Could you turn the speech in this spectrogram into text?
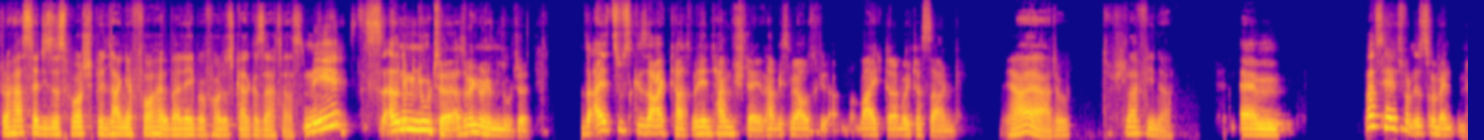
du hast ja dieses Wortspiel lange vorher überlegt, bevor du es gerade gesagt hast. Nee, also eine Minute, also wirklich nur eine Minute. Also als du es gesagt hast mit den Tankstellen, habe ich es mir ausgedacht. War ich da, wollte ich das sagen. Ja, ja, du, du Schlawiner. Ähm, was hältst du von Instrumenten?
